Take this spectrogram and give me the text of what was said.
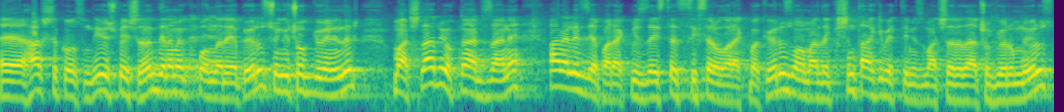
e, harçlık olsun diye 3-5 liralık deneme kuponları yapıyoruz. Çünkü çok güvenilir maçlar yok. Nacizane analiz yaparak biz de istatistiksel olarak bakıyoruz. Normalde kışın takip ettiğimiz maçları daha çok yorumluyoruz.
